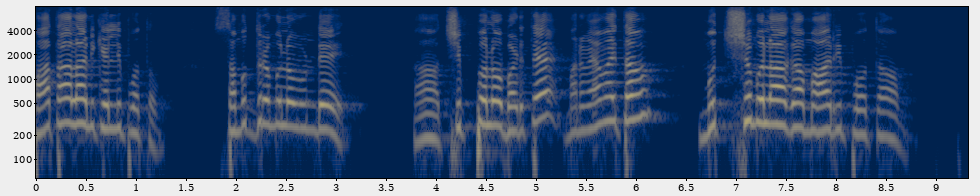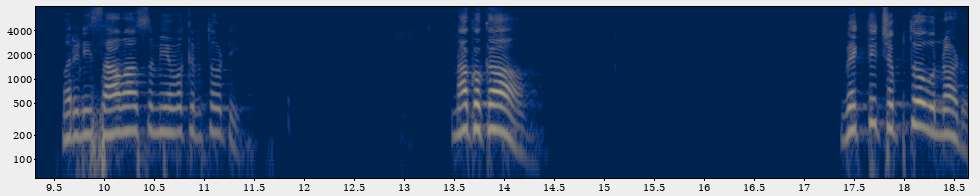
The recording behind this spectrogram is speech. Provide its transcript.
పాతాళానికి వెళ్ళిపోతాం. సముద్రములో ఉండే చిప్పలో పడితే మనం ఏమవుతాం ముత్యములాగా మారిపోతాం. మరి నీ సావాసం యువకుడితోటి నాకొక వ్యక్తి చెప్తూ ఉన్నాడు.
